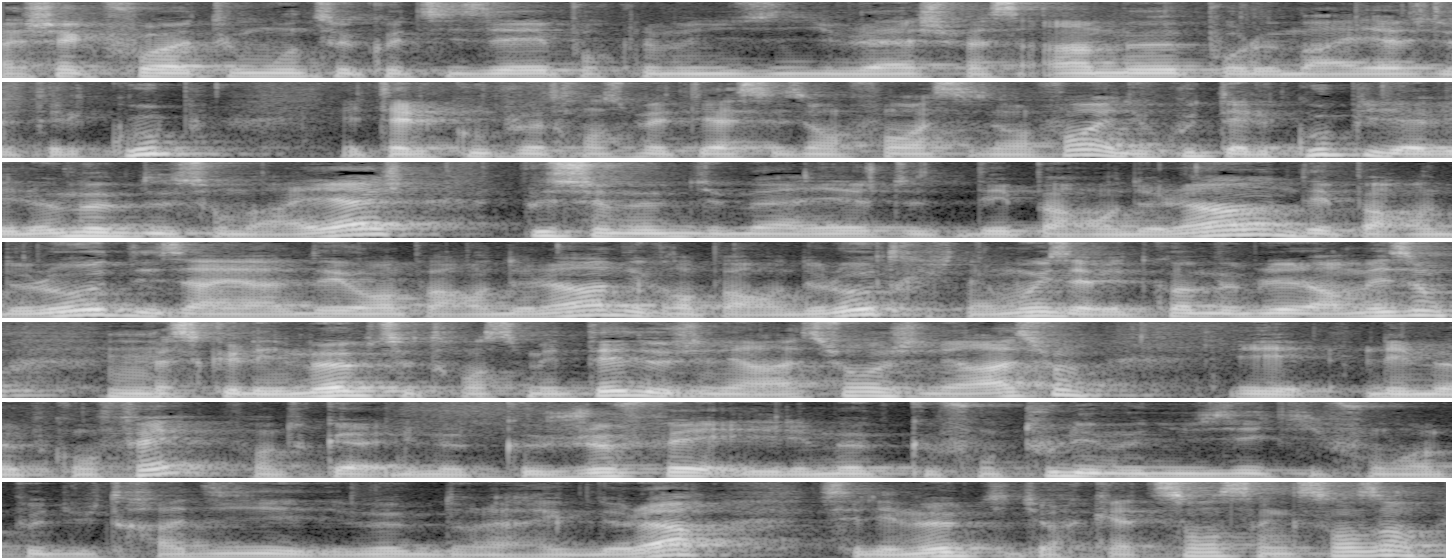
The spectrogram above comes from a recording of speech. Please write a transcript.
à chaque fois, tout le monde se cotisait pour que le menuisier du village fasse un meuble pour le mariage de tel couple. Et tel couple le transmettait à ses enfants, à ses enfants, et du coup, tel couple, il avait le meuble de son mariage, plus le meuble du mariage de- des parents de l'un, des parents de l'autre, des, arrière- des grands-parents de l'un, des grands-parents de l'autre, et finalement, ils avaient de quoi meubler leur maison. Mm. Parce que les meubles se transmettaient de génération en génération. Et les meubles qu'on fait, enfin, en tout cas, les meubles que je fais, et les meubles que font tous les menuisiers qui font un peu du tradi et des meubles dans la règle de l'art, c'est les meubles qui durent 400, 500 ans.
